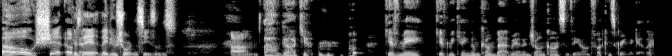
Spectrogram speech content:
oh shit. Okay. because they they do shortened seasons. Um, oh god, give, mm, put give me give me Kingdom Come Batman and John Constantine on fucking screen together.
